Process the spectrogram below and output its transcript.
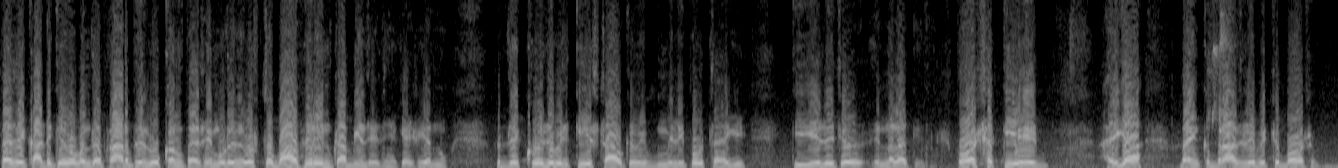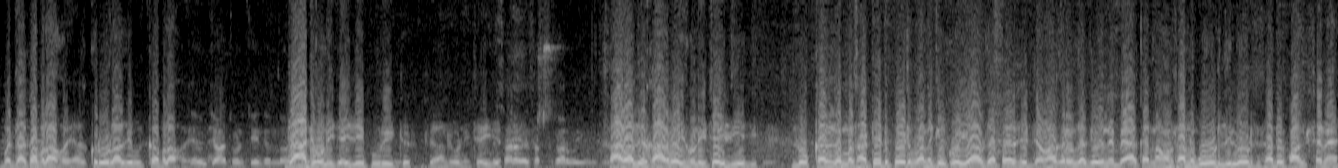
ਪੈਸੇ ਕੱਢ ਕੇ ਉਹ ਬੰਦਾ ਫਰਾਰ ਫਿਰ ਲੋਕਾਂ ਨੂੰ ਪੈਸੇ ਮੋੜੇ ਨੇ। ਉਸ ਤੋਂ ਬਾਅਦ ਫਿਰ ਇਹਨੂੰ ਚਾਬੀਆਂ ਦੇ ਦਿੱਤੀਆਂ ਕੈਸ਼ੀਅਰ ਨੂੰ। ਫਿਰ ਦੇਖੋ ਇਹਦੇ ਵਿੱਚ ਕੀ ਸਟਾਫ ਕਿਵੇਂ ਮਿਲੀ ਭੁਗਤ ਹੈਗੀ, ਕਿ ਇਹਦੇ ਚ ਇਹਨਾਂ ਦਾ ਬਹੁਤ ਸ਼ੱਕੀ ਇਹ ਹੈਗਾ। ਬੈਂਕ ਬਰਾਜ ਦੇ ਵਿੱਚ ਬਹੁਤ ਵੱਡਾ ਘਪਲਾ ਹੋਇਆ ਕਰੋੜਾਂ ਦੇ ਵਿੱਚ ਘਪਲਾ ਹੋਇਆ। ਜਾਂਚ ਹੋਣੀ ਚਾਹੀਦੀ ਹੁੰਦਾ। ਜਾਂਚ ਹੋਣੀ ਚਾਹੀਦੀ ਹੈ, ਪੂਰੀ ਜਾਂਚ ਹੋਣੀ ਚਾਹੀਦੀ। ਹੈ ਸਾਰਾ ਦੇ ਸਖਤ ਕਾਰਵਾਈ ਹੋਣੀ ਸਾਰਾ ਦੀ ਕਾਰਵਾਈ ਹੋਣੀ ਚਾਹੀਦੀ ਹੈ ਜੀ। ਲੋਕਾਂ ਦਾ ਮਸਾ ਢਿੱਡ ਪੇਟ ਬੰਨ ਕੇ ਕੋਈ ਆਪਦਾ ਪੈਸੇ ਜਮ੍ਹਾਂ ਕਰਨ ਦਾ ਕਿਸੇ ਨੇ ਵਿਆਹ ਕਰਨਾ ਹੁਣ ਸਾਨੂੰ ਗੋਲਡ ਦੀ ਲੋੜ ਸੀ ਸਾਡੇ ਫੰਕਸ਼ਨ ਹੈ।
